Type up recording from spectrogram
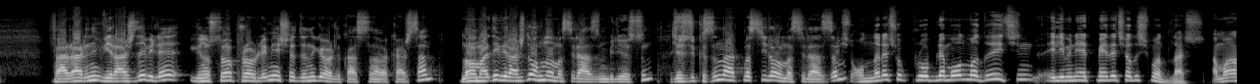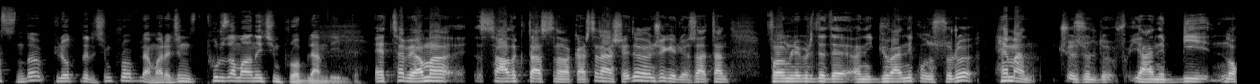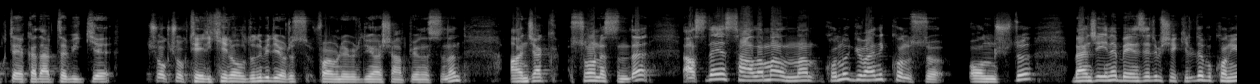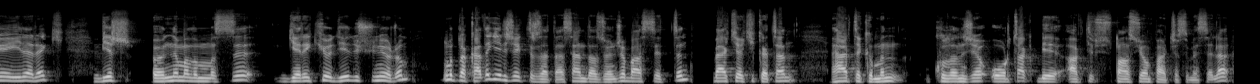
Ferrari'nin virajda bile Yunuslama problemi yaşadığını gördük aslına bakarsan. Normalde virajda olmaması lazım biliyorsun. Düzlük hızının artmasıyla olması lazım. İşte onlara çok problem olmadığı için elimine etmeye de çalışmadılar. Ama aslında pilotlar için problem. Aracın tur zamanı için problem değildi. Evet tabii ama sağlık da aslına bakarsan her şeyden önce geliyor. Zaten Formula 1'de de hani güvenlik unsuru hemen çözüldü. Yani bir noktaya kadar tabii ki çok çok tehlikeli olduğunu biliyoruz Formula 1 Dünya Şampiyonası'nın. Ancak sonrasında aslında en sağlama alınan konu güvenlik konusu olmuştu. Bence yine benzeri bir şekilde bu konuya eğilerek bir önlem alınması gerekiyor diye düşünüyorum. Mutlaka da gelecektir zaten. Sen de az önce bahsettin. Belki hakikaten her takımın kullanacağı ortak bir aktif süspansiyon parçası mesela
